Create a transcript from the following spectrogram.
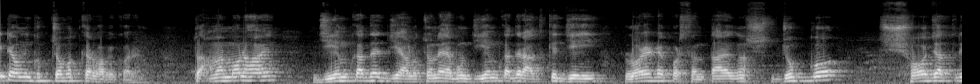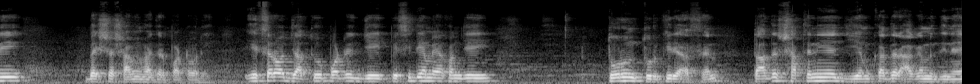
এটা উনি খুব চমৎকারভাবে করেন। তো আমার মনে হয় জিএম কাদের যে আলোচনা এবং জিএম কাদের আজকে যেই লড়াইটা করছেন, তার একজন যোগ্য সহযাত্রী বেশ্যা স্বামী হায়দার পাটোয়ারি। এছাড়াও জাতীয় পার্টির যে প্রেসিডিয়ামে এখন যেই তরুণ তুর্কিরা আছেন, তাদের সাথে নিয়ে জিএম কাদের আগামী দিনে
